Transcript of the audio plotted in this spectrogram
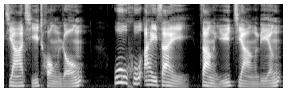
加其宠荣。呜呼哀哉！葬于蒋陵。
